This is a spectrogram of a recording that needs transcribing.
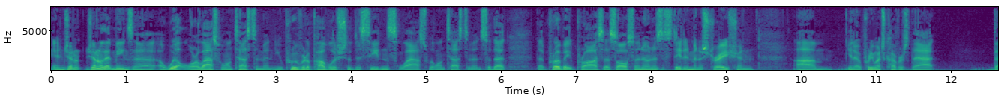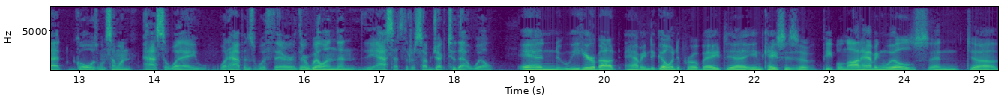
And gen- generally, that means a, a, will or a last will and testament. You prove or to publish the decedent's last will and testament. So that, that probate process, also known as estate administration, um, you know, pretty much covers that. That goal is when someone passes away, what happens with their, their will and then the assets that are subject to that will. And we hear about having to go into probate uh, in cases of people not having wills, and uh,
